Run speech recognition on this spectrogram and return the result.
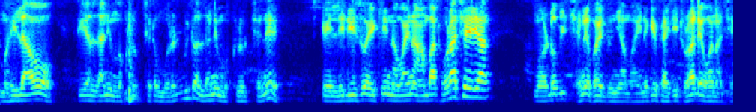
મહિલાઓ, તે અલ્લાહની મખલુક છે. તો મરદ બી તો અલ્લાહની મખલુક છે ને? કે લેડીઝો એકલી નવાઈના આંબા થોડા છે યાર? મરડો બી છે ને ભાઈ દુનિયામાં? એને કે ફેંકી થોડા દેવાના છે.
